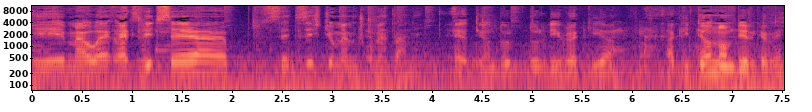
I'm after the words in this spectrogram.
E, mas o, o Xvideo você, você desistiu mesmo de comentar, né? É, eu tenho do, do livro aqui, ó. Aqui tem o nome dele, quer ver?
